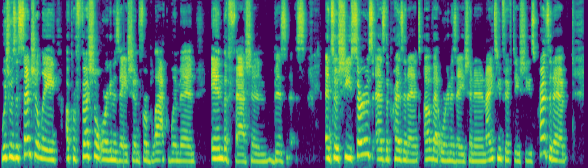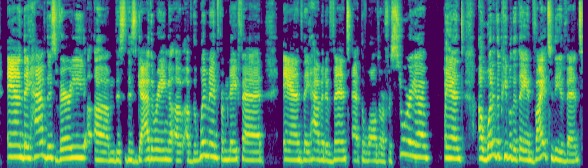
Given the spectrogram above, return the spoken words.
which was essentially a professional organization for Black women in the fashion business. And so she serves as the president of that organization. And in 1950, she's president. And they have this very um, this this gathering of, of the women from NAFAD, and they have an event at the Waldorf Astoria. And uh, one of the people that they invite to the event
